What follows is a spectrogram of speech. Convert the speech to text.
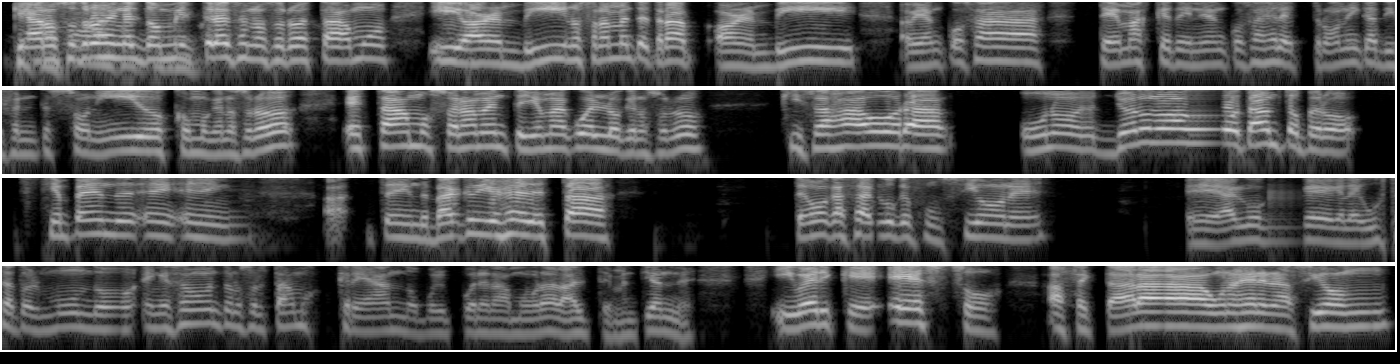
Ya nosotros en el 2013, nosotros estábamos, y R&B, no solamente trap, R&B, habían cosas, temas que tenían cosas electrónicas, diferentes sonidos, como que nosotros estábamos solamente, yo me acuerdo que nosotros, quizás ahora, uno, yo no lo hago tanto, pero siempre en, en, en, ah, en the back of your head está, tengo que hacer algo que funcione, eh, algo que, le gusta a todo el mundo. En ese momento nosotros estábamos creando por, por el amor al arte, ¿me entiendes? Y ver que eso afectara a una generación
